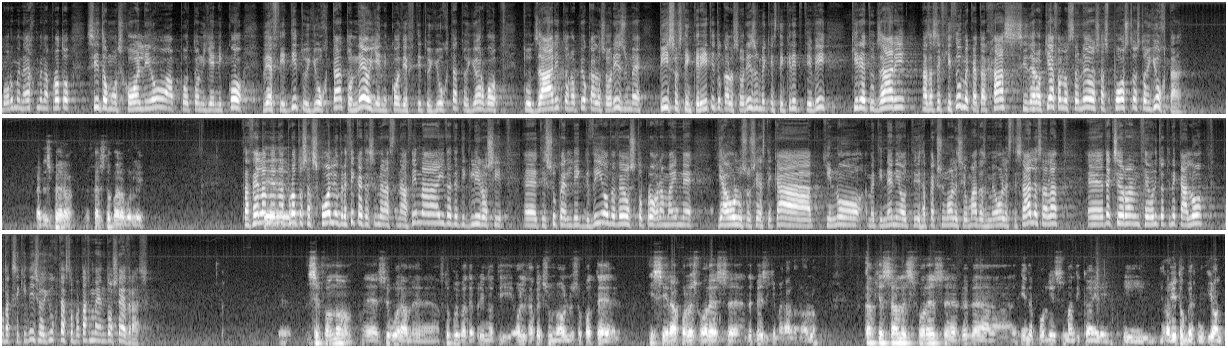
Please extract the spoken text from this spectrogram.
μπορούμε να έχουμε ένα πρώτο σύντομο σχόλιο από τον Γενικό Διευθυντή του Γιούχτα, τον νέο Γενικό Διευθυντή του Γιούχτα, τον Γιώργο Τουτζάρη, τον οποίο καλωσορίζουμε πίσω στην Κρήτη, τον καλωσορίζουμε και στην Κρήτη TV. Κύριε Τουτζάρη, να σας ευχηθούμε καταρχάς σιδεροκέφαλος στο νέο σας πόστος στον Γιούχτα. Καλησπέρα. Ευχαριστώ πάρα πολύ. Θα θέλαμε ε... ένα πρώτο σας σχόλιο. Βρεθήκατε σήμερα στην Αθήνα, είδατε την κλήρωση ε, της Super League 2. Βεβαίως το πρόγραμμα είναι για όλους ουσιαστικά κοινό με την έννοια ότι θα παίξουν όλες οι ομάδες με όλες τις άλλες, αλλά ε, δεν ξέρω αν θεωρείτε ότι είναι καλό που θα ξεκινήσει ο Γιούχτα στο πρωτάθλημα εντός έδρας. Ε, συμφωνώ ε, σίγουρα με αυτό που είπατε πριν ότι όλοι θα παίξουν με όλους, οπότε η σειρά πολλές φορές ε, δεν παίζει και μεγάλο ρόλο. Κάποιες άλλες φορές βέβαια είναι πολύ σημαντικά η, η ροή των παιχνιδιών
